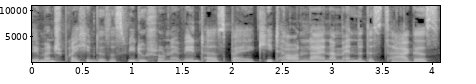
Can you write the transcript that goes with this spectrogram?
Dementsprechend ist es, wie du schon erwähnt hast, bei Kita Online am Ende des Tages,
